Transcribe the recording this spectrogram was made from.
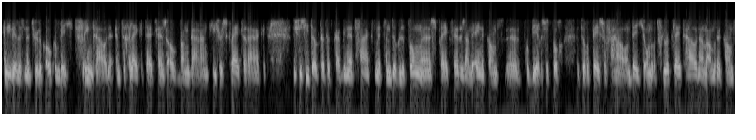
En die willen ze natuurlijk ook een beetje vriend houden. En tegelijkertijd zijn ze ook bang daaraan kiezers kwijt te raken. Dus je ziet ook dat het kabinet vaak met een dubbele tong uh, spreekt. Hè. Dus aan de ene kant uh, proberen ze toch het Europese verhaal een beetje onder het vloerkleed te houden. Aan de andere kant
